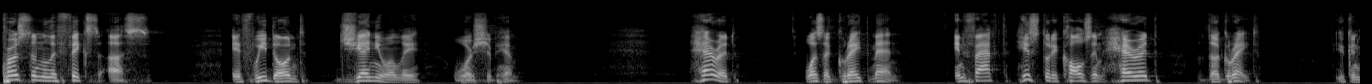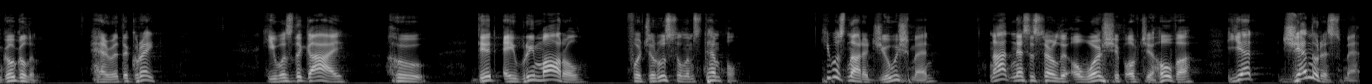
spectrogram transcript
personally fix us if we don't genuinely worship Him. Herod was a great man. In fact, history calls him Herod the Great. You can Google him. Herod the Great. He was the guy who did a remodel for Jerusalem's temple. He was not a Jewish man, not necessarily a worship of Jehovah, yet generous man.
